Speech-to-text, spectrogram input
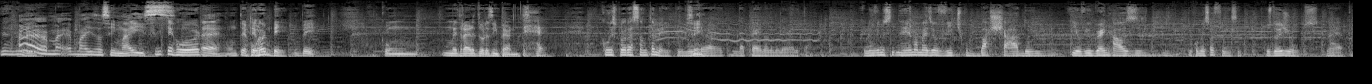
É zumbi. É, ma- é mais assim, mais. Filme terror. É, um terror. Terror B. B. Com metralhadoras em pernas. É. Com exploração também. Tem muita Sim. da perna da mulher e tal. Eu não vi no cinema, mas eu vi, tipo, baixado. E eu vi o Grindhouse do começo ao fim, assim. Os dois juntos, na época.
